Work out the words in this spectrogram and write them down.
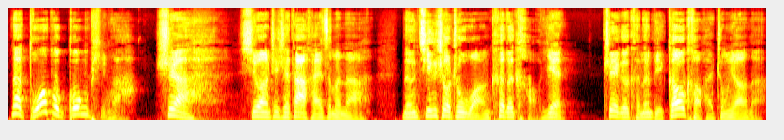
那多不公平啊！是啊，希望这些大孩子们呢，能经受住网课的考验。这个可能比高考还重要呢。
